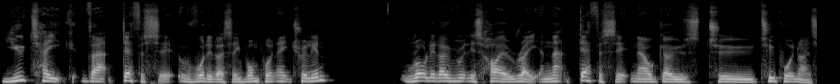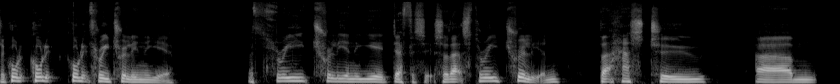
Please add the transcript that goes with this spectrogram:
you take that deficit of what did I say, 1.8 trillion, roll it over at this higher rate, and that deficit now goes to 2.9. So call it call it call it three trillion a year, a three trillion a year deficit. So that's three trillion that has to um,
